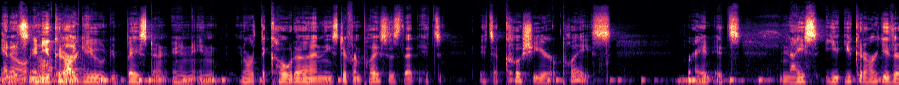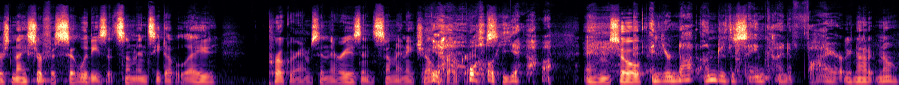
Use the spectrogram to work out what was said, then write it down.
And know, it's and you could like- argue based in, in in North Dakota and these different places that it's it's a cushier place. Right? It's nice. You, you could argue there's nicer facilities at some NCAA programs than there is in some NHL yeah, programs. well, yeah. And so And you're not under the same kind of fire. you're not no.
